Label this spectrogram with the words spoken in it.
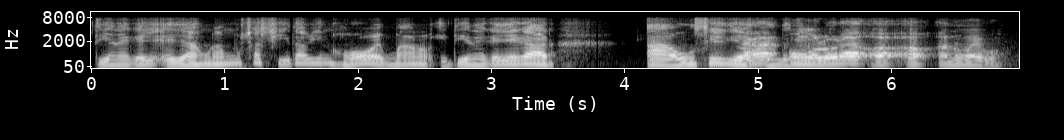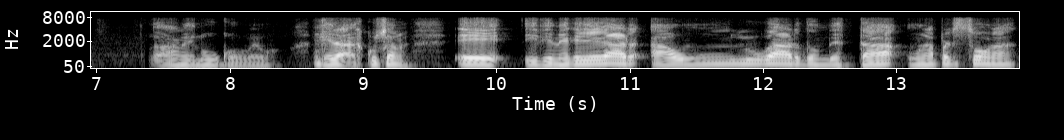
tiene que, ella es una muchachita bien joven, hermano, y tiene que llegar a un sitio Está donde con olor a, a- a- a nuevo. a nenuco, veo. Mira, escúchame. eh, y tiene que llegar a un lugar donde está una persona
